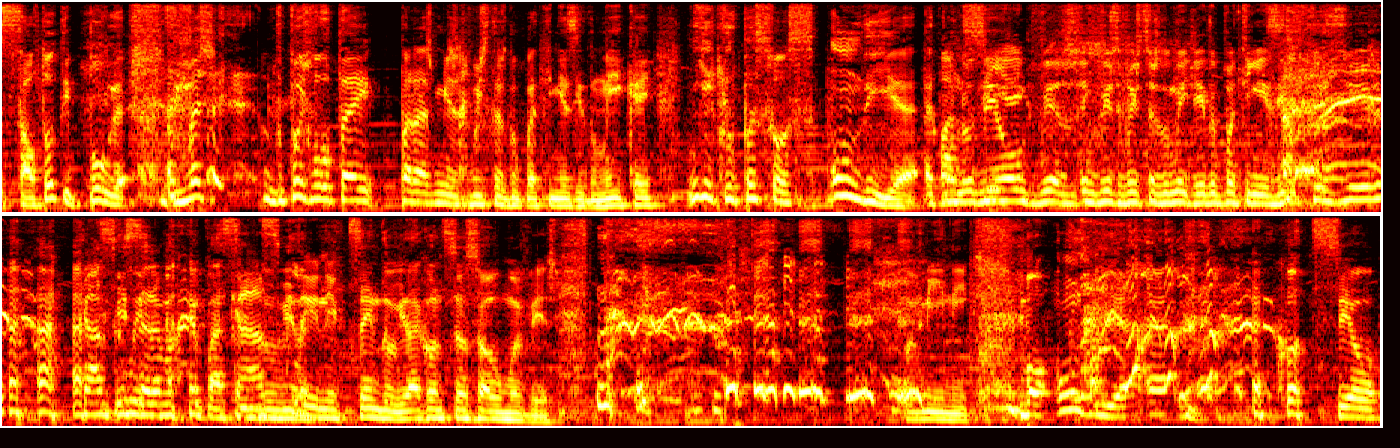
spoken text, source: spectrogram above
saltou tipo pulga. Mas eh, depois voltei para as minhas revistas do Patinhas e do Mickey e aquilo passou-se. Um dia Pá, no aconteceu. dia em que vês, em que vês revistas do Mickey e do Patinhas ia surgir caso Isso clínico. era mais pá, sem caso dúvida. clínico. Sem dúvida, aconteceu só uma vez. A mini. Bom, um dia eh, aconteceu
